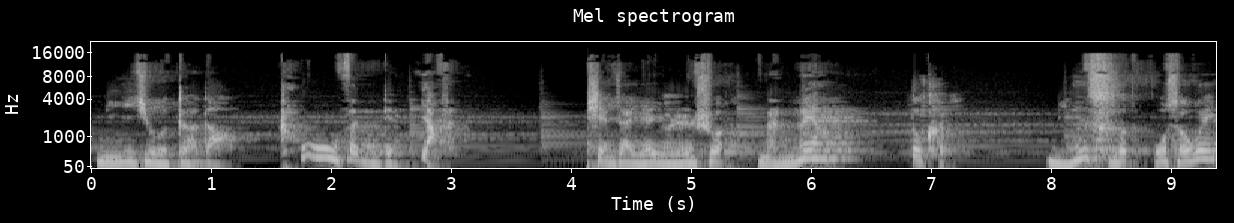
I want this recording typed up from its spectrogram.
你就得到充分的养分。现在也有人说能量都可以，名词无所谓，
